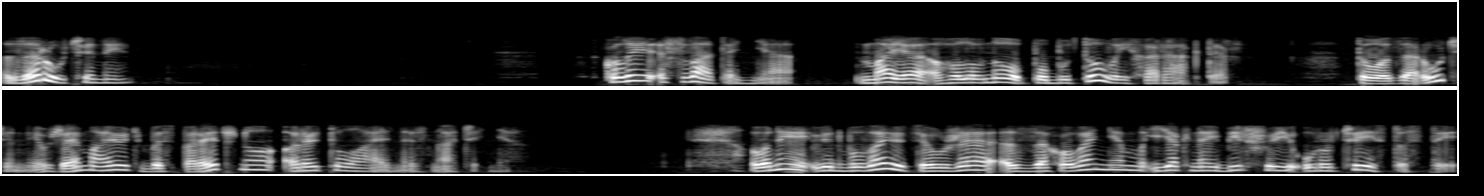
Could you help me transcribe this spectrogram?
Заручений. Коли сватання має головно побутовий характер, то заручені вже мають безперечно ритуальне значення. Вони відбуваються уже з захованням якнайбільшої урочистості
